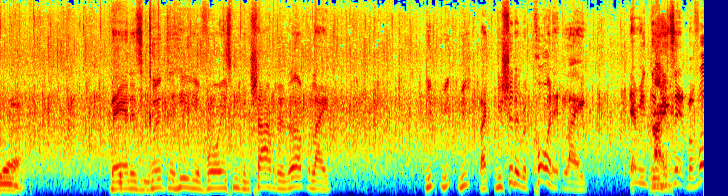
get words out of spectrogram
Yeah. Man, it's good to hear your voice. We've been chopping it up like, we, we, we like we should have recorded like everything right. you said before.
